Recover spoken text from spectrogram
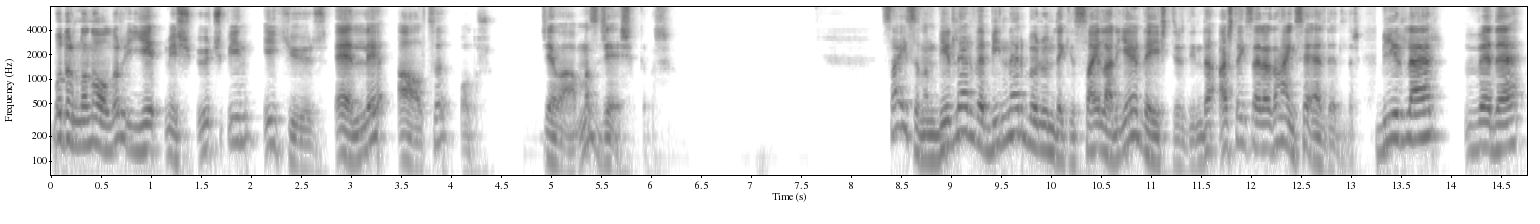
Bu durumda ne olur? 73.256 olur. Cevabımız C şıkkıdır. Sayısının birler ve binler bölümündeki sayılar yer değiştirdiğinde aşağıdaki sayılardan hangisi elde edilir? Birler ve de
